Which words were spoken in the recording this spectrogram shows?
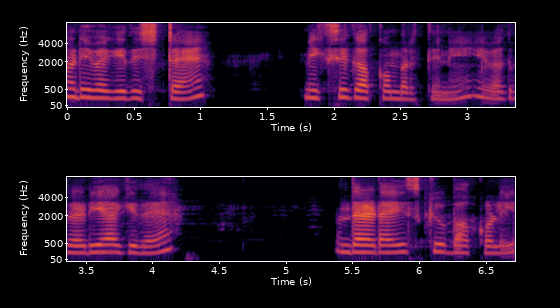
ನೋಡಿ ಇವಾಗ ಇದಿಷ್ಟೇ. ಮಿಕ್ಸಿಗೆ ಹಾಕ್ಕೊಂಬರ್ತೀನಿ ಇವಾಗ ರೆಡಿಯಾಗಿದೆ ಒಂದೆರಡು ಐಸ್ ಕ್ಯೂಬ್ ಹಾಕ್ಕೊಳ್ಳಿ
